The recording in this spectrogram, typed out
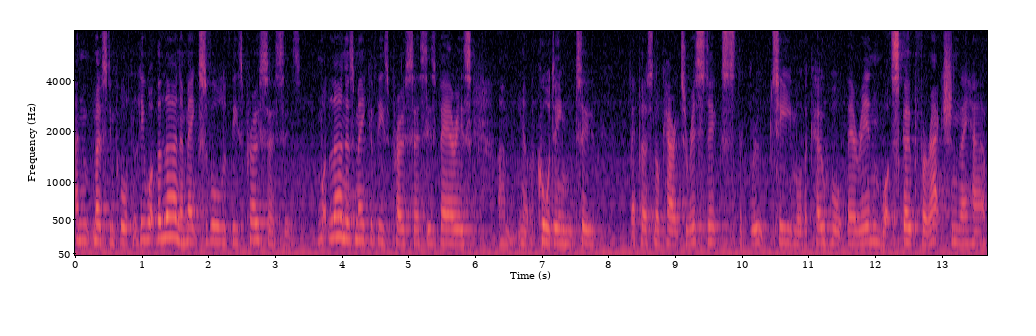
and most importantly, what the learner makes of all of these processes. What learners make of these processes varies um, you know, according to their personal characteristics, the group, team, or the cohort they're in, what scope for action they have.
